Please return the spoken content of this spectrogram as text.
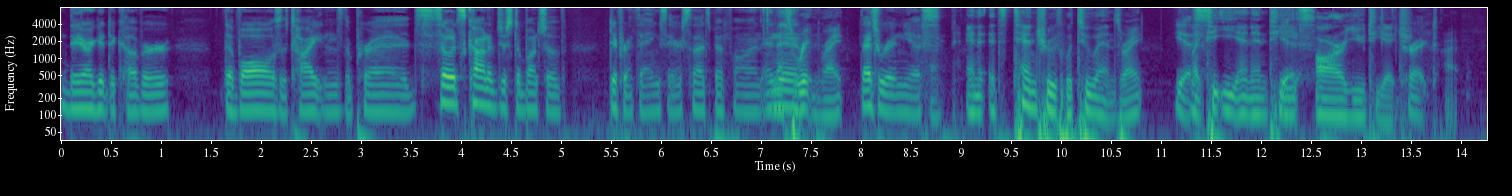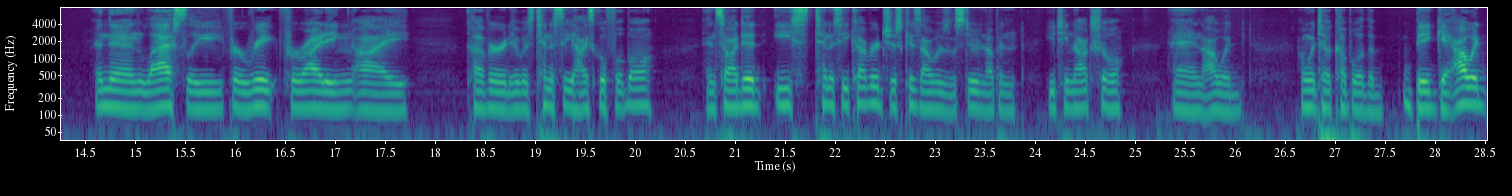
there I get to cover the Vols, the Titans, the Preds. So it's kind of just a bunch of different things there. So that's been fun. And, And that's then, written, right? That's written, yes. And it's 10 Truth with two N's, right? Yes. Like T E N N T R U T H. Correct. All right. And then lastly, for re- for writing, I covered it was Tennessee high school football, and so I did East Tennessee coverage just because I was a student up in UT Knoxville, and I would I went to a couple of the big game. I would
